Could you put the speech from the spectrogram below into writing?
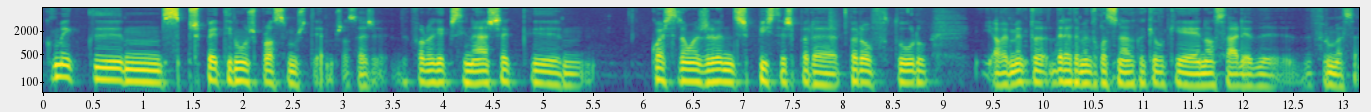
como é que hum, se perspectivam os próximos tempos? Ou seja, de que forma é que a Cristina acha que. Hum, quais serão as grandes pistas para, para o futuro e, obviamente, diretamente relacionado com aquilo que é a nossa área de, de formação?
